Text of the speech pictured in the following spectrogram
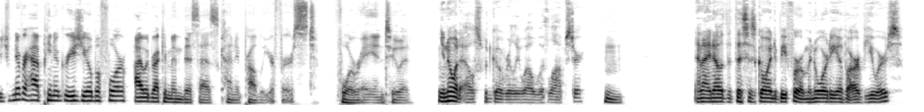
If you've never had Pinot Grigio before, I would recommend this as kind of probably your first foray into it. You know what else would go really well with lobster? Hmm. And I know that this is going to be for a minority of our viewers,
